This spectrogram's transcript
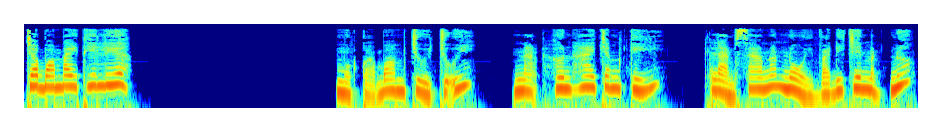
cho bom bay thia lia. Một quả bom chùi chuỗi nặng hơn 200 kg, làm sao nó nổi và đi trên mặt nước?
